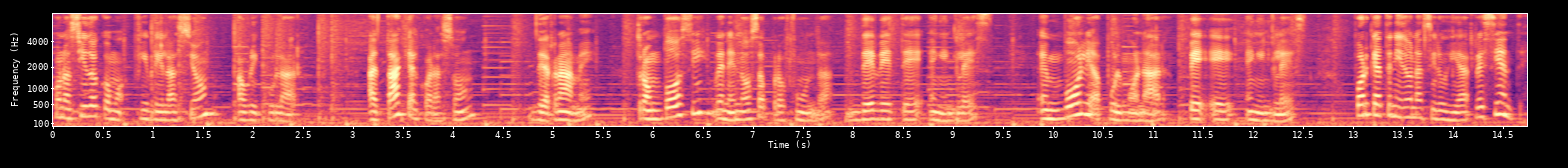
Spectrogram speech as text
conocido como fibrilación auricular, ataque al corazón, derrame, trombosis venenosa profunda, DVT en inglés, embolia pulmonar, PE en inglés, porque ha tenido una cirugía reciente.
